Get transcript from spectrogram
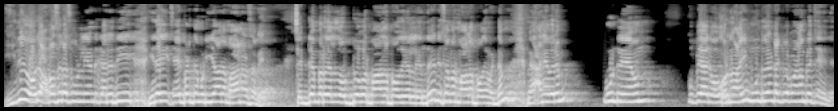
இது ஒரு அவசர சூழ்நிலை என்று கருதி இதை செயற்படுத்த முடியாத மாநகர சபை செப்டம்பர் அல்லது அக்டோபர் மாத பகுதிகளிலிருந்து டிசம்பர் மாத பகுதி மட்டும் அனைவரும் மூன்று நேரம் குப்பையார் ஒரு நாளையும் மூன்று தான் டாக்டர் போனாலும் பிரச்சனை இல்லை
